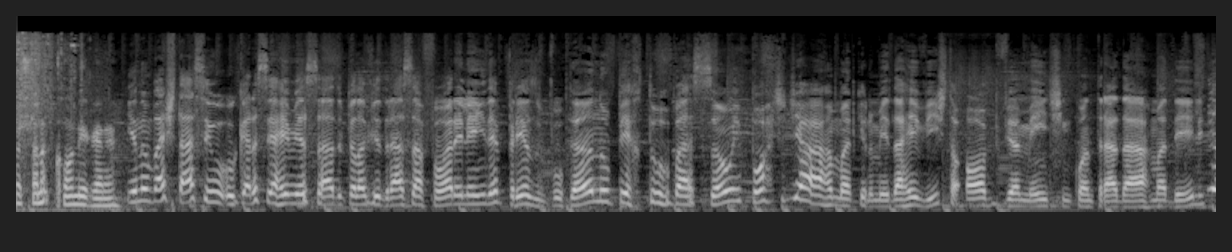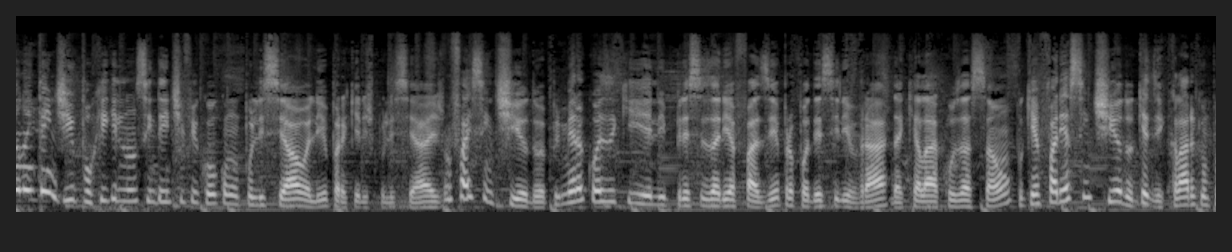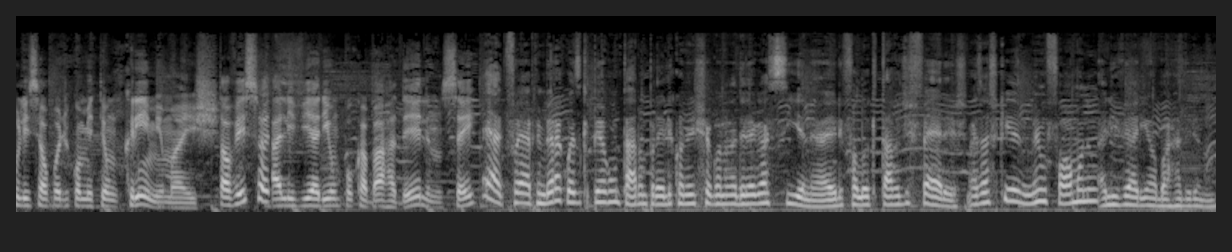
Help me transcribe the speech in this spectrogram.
É só na cômica, né? E não bastasse o, o cara ser arremessado pela vidraça fora, ele ainda é preso por dano, perturbação e porte de arma. Que no meio da revista, obviamente, encontrada a arma dele. E eu não entendi por que, que ele não se identificou como policial ali para aqueles policiais. Não faz sentido. A primeira coisa que ele precisaria fazer para poder se livrar daquela acusação, porque faria sentido. Quer dizer, claro que um policial pode cometer um crime, mas talvez isso aliviaria um pouco a barra dele, não sei. É, foi a primeira coisa que perguntaram pra ele quando ele chegou na delegacia, né? Aí ele falou que tava de férias. Mas acho que, da mesma forma, não aliviaria a barra dele, não.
